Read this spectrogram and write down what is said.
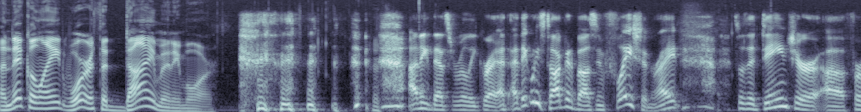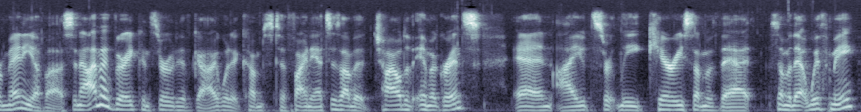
A nickel ain't worth a dime anymore. I think that's really great. I, think what he's talking about is inflation, right? So the danger uh, for many of us, and I'm a very conservative guy when it comes to finances. I'm a child of immigrants, and I certainly carry some of that some of that with me.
